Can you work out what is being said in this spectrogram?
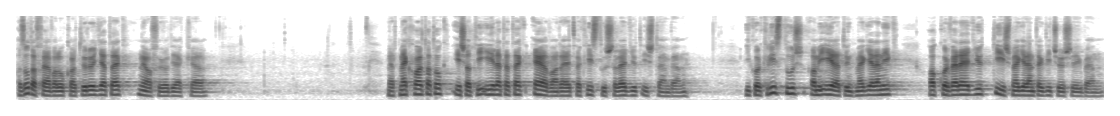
Az odafelvalókkal törődjetek, ne a földiekkel mert meghaltatok, és a ti életetek el van rejtve Krisztussal együtt Istenben. Mikor Krisztus, ami életünk megjelenik, akkor vele együtt ti is megjelentek dicsőségben.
